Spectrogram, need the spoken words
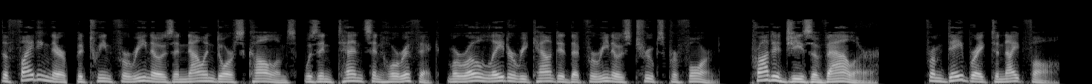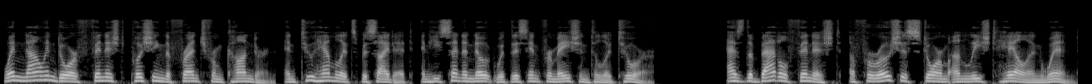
The fighting there, between Ferino's and Nauendorf's columns, was intense and horrific. Moreau later recounted that Ferino's troops performed prodigies of valor from daybreak to nightfall. When Nauendorf finished pushing the French from Kandern, and two hamlets beside it, and he sent a note with this information to Latour. As the battle finished, a ferocious storm unleashed hail and wind.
